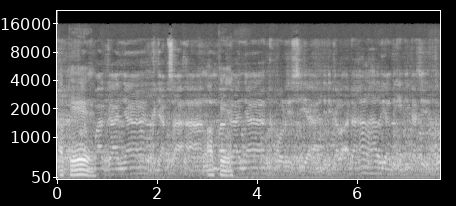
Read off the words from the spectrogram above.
Oke. Okay. Lembaganya kejaksaan, okay. lembaganya kepolisian. Jadi kalau ada hal-hal yang diindikasi itu,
